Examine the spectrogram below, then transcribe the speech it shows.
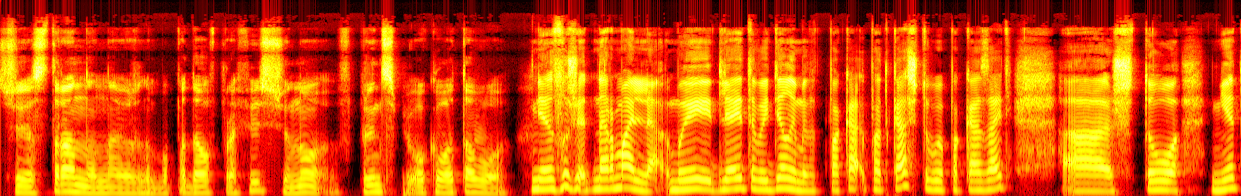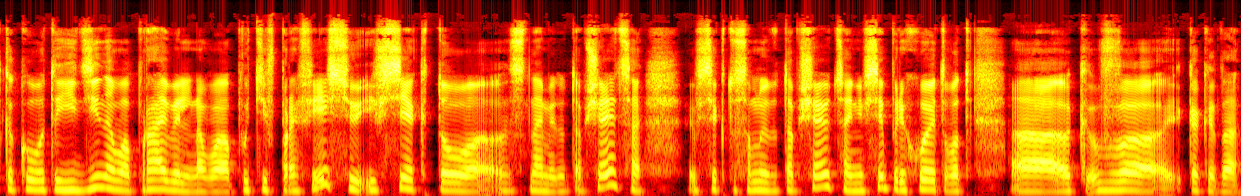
Что я странно, наверное, попадал в профессию, но, в принципе, около того. Не, ну слушай, это нормально. Мы для этого и делаем этот подкаст, чтобы показать, а, что нет какого-то единого правильного пути в профессию, и все, кто с нами тут общается, все, кто со мной тут общаются, они все приходят вот а, в, как это,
